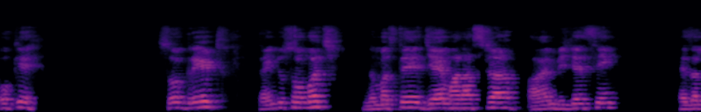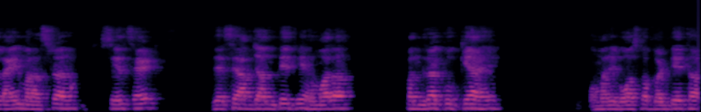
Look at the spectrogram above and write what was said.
Okay, so great thank you so much नमस्ते जय Maharashtra I am Vijay Singh as a line Maharashtra sales head. जैसे आप जानते थे हमारा पंद्रह को क्या है? हमारे बॉस का बर्थडे था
